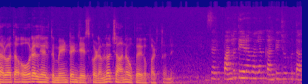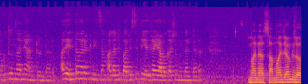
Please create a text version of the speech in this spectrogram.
తర్వాత ఓరల్ హెల్త్ మెయింటైన్ చేసుకోవడంలో చాలా ఉపయోగపడుతుంది. సార్ పండ్లు తీయడం వల్ల కంటి చూపు తగ్గుతుందని అంటుంటారు. అది ఎంతవరకు నిజం? అలాంటి పరిస్థితి ఎదురయ్యే అవకాశం ఉందంటారా? మన సమాజంలో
